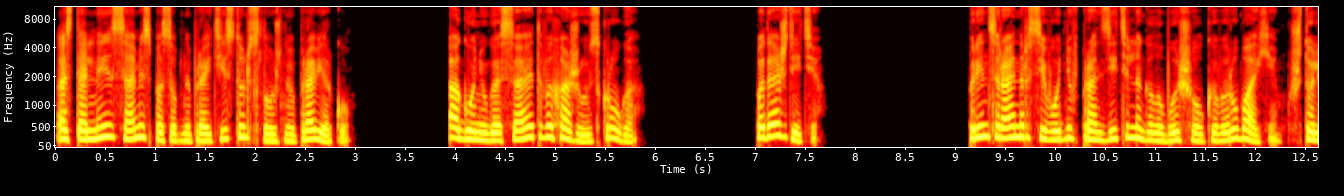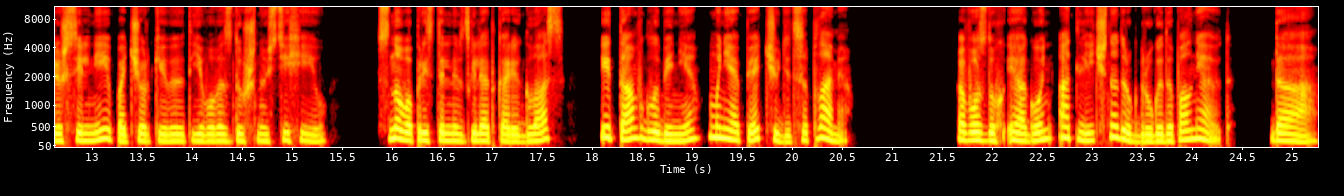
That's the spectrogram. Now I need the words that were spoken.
Остальные сами способны пройти столь сложную проверку. Огонь угасает, выхожу из круга. Подождите. Принц Райнер сегодня в пронзительно-голубой шелковой рубахе, что лишь сильнее подчеркивает его воздушную стихию. Снова пристальный взгляд карих глаз, и там, в глубине, мне опять чудится пламя. Воздух и огонь отлично друг друга дополняют. Да,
